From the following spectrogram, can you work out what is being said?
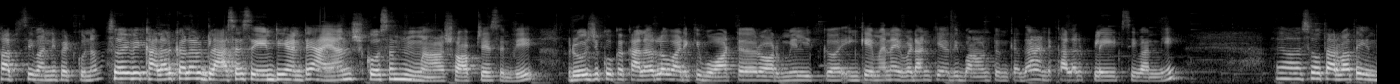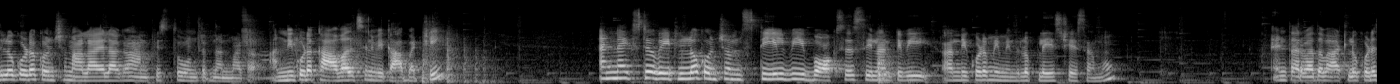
కప్స్ ఇవన్నీ పెట్టుకున్నాం. సో ఇవి కలర్ కలర్ గ్లాసెస్ ఏంటి అంటే అయాన్ష్ కోసం షాప్ చేసినవి. రోజుకు ఒక కలర్లో వాడికి వాటర్ ఆర్ మిల్క్ ఇంకేమైనా ఇవ్వడానికి అది బాగుంటుంది కదా అండ్ కలర్ ప్లేట్స్ ఇవన్నీ. సో తర్వాత ఇందులో కూడా కొంచెం అలా ఇలాగా అనిపిస్తూ ఉంటుంది అనమాట అన్నీ కూడా కావాల్సినవి కాబట్టి. అండ్ నెక్స్ట్ వీటిల్లో కొంచెం స్టీల్వి బాక్సెస్ ఇలాంటివి అన్నీ కూడా మేము ఇందులో ప్లేస్ చేసాము. అండ్ తర్వాత వాటిలో కూడా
